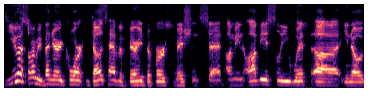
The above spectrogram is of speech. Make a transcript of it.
the U.S. Army Veterinary Corps does have a very diverse mission set. I mean, obviously, with uh, you know,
